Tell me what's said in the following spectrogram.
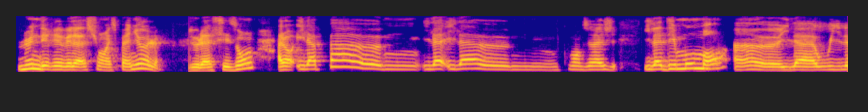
l'une des révélations espagnoles de la saison. Alors il a pas, euh, il a, il a, euh, comment dirais-je, il a des moments, hein, euh, il a où il,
